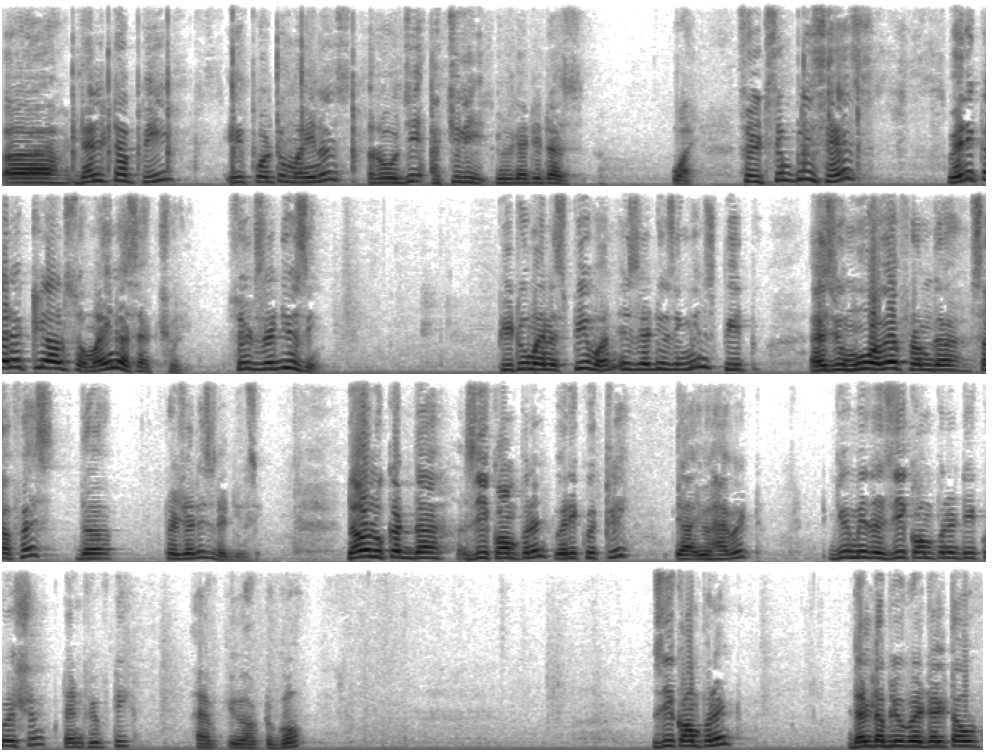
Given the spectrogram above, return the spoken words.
uh, delta p equal to minus rho g actually you will get it as y. So, it simply says very correctly also minus actually. So, it is reducing. P 2 minus P 1 is reducing means P 2 as you move away from the surface the pressure is reducing. Now, look at the z component very quickly. Yeah you have it. Give me the z component equation 1050 you have to go. Z component del w by del tau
